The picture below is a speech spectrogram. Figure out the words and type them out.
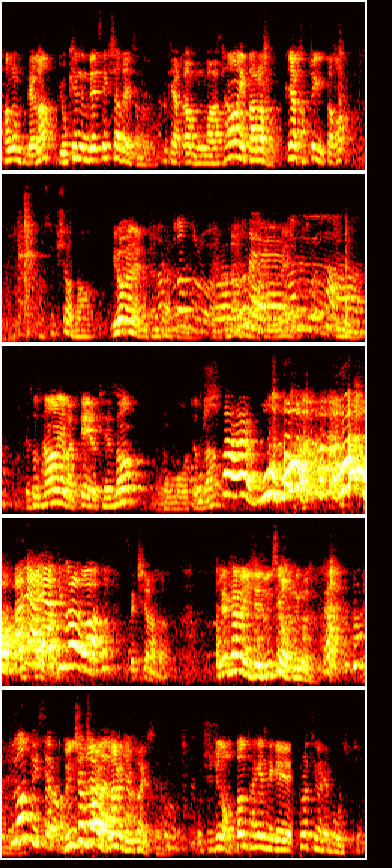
방금 내가 욕했는데 섹시하다 했잖아요. 그렇게 약간 뭔가 상황에 따라서 그냥 갑자기 있다가 아, 섹시하다 이러면 약간 변태하죠. 아, 부담스러워요. 네, 아, 부담스러워요. 그러네. 네. 부담스러워. 좋다. 그래서 상황에 맞게 이렇게 해서 뭐, 뭐오 어쩐다 씨발 뭐 뭐. 아니, 아니야, 뒤돌아봐. 섹시하다. 이렇게 하면 이제 눈치가 없는 거죠. 네. 부담도 있어요. 눈치 없이 하면 부담이 될 수가 있어요. 그럼 주주는 어떤 타겟에게 flirting을 해보고 싶지?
